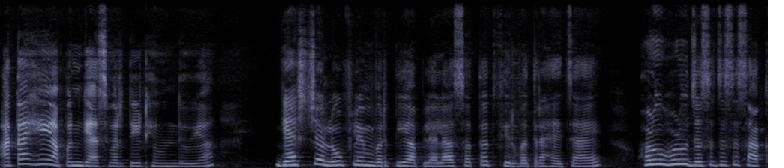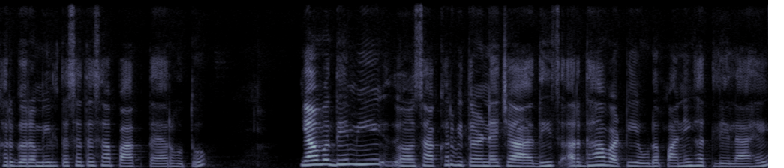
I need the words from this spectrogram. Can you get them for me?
आता हे आपण गॅसवरती ठेवून देऊया. गॅसच्या लो फ्लेमवरती आपल्याला सतत फिरवत राहायचं आहे. हळूहळू जसं जसं साखर गरम येईल तसं तसा पाक तयार होतो. यामध्ये मी साखर वितळण्याच्या आधीच अर्धा वाटी एवढं पाणी घातलेलं आहे.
